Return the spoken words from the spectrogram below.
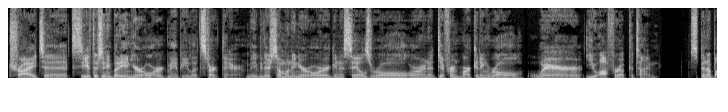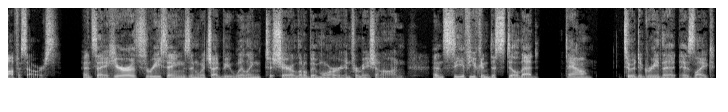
try to see if there's anybody in your org maybe. Let's start there. Maybe there's someone in your org in a sales role or in a different marketing role where you offer up the time. Spin up office hours and say, here are three things in which I'd be willing to share a little bit more information on and see if you can distill that down to a degree that is like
